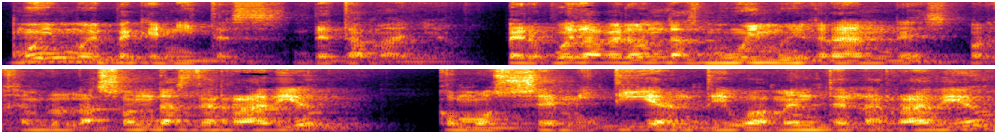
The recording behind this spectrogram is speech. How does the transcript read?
muy, muy pequeñitas de tamaño. Pero puede haber ondas muy, muy grandes. Por ejemplo, las ondas de radio, como se emitía antiguamente la radio,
